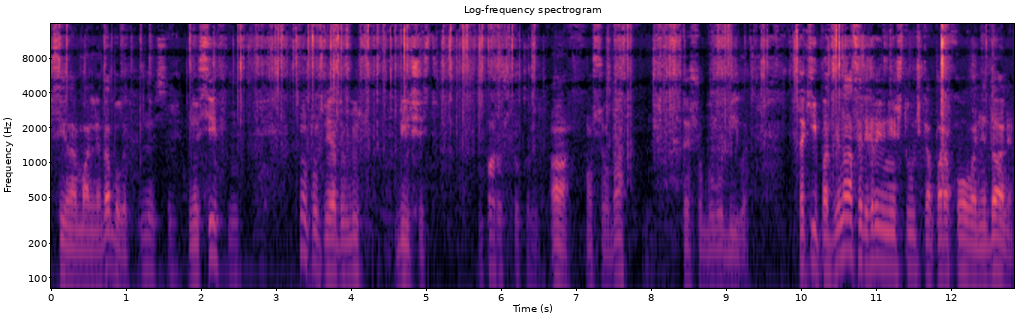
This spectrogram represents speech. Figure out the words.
Всі нормальні, да, були? Не всі. Не всі? Ну тут я дивлюсь більшість. Пару штук. А, ось, о, да? Те, що було біле. Такі по 12 гривень штучка пораховані. Далі.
